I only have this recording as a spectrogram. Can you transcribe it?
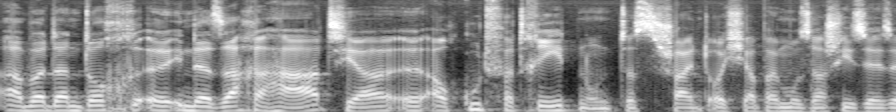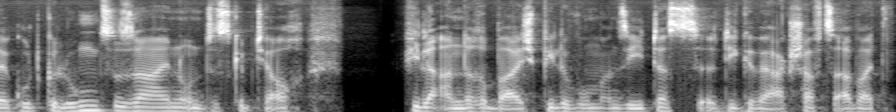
aber dann doch äh, in der Sache hart, ja, äh, auch gut vertreten. Und das scheint euch ja bei Musashi sehr, sehr gut gelungen zu sein. Und es gibt ja auch viele andere Beispiele, wo man sieht, dass äh, die Gewerkschaftsarbeit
